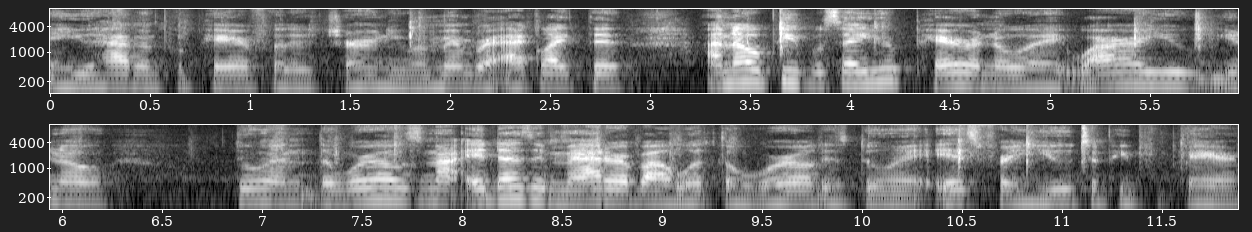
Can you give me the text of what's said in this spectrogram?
and you haven't prepared for this journey. Remember, act like this. I know people say you're paranoid. Why are you, you know, doing the world's not it doesn't matter about what the world is doing it's for you to be prepared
